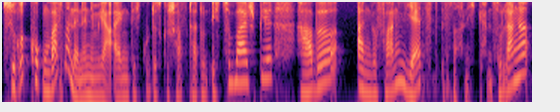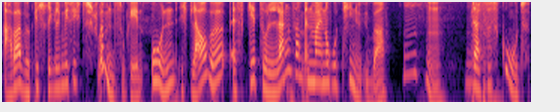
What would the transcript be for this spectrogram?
zurückgucken, was man denn in dem Jahr eigentlich Gutes geschafft hat. Und ich zum Beispiel habe angefangen, jetzt, ist noch nicht ganz so lange, aber wirklich regelmäßig schwimmen zu gehen. Und ich glaube, es geht so langsam in meine Routine über. Das ist gut.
